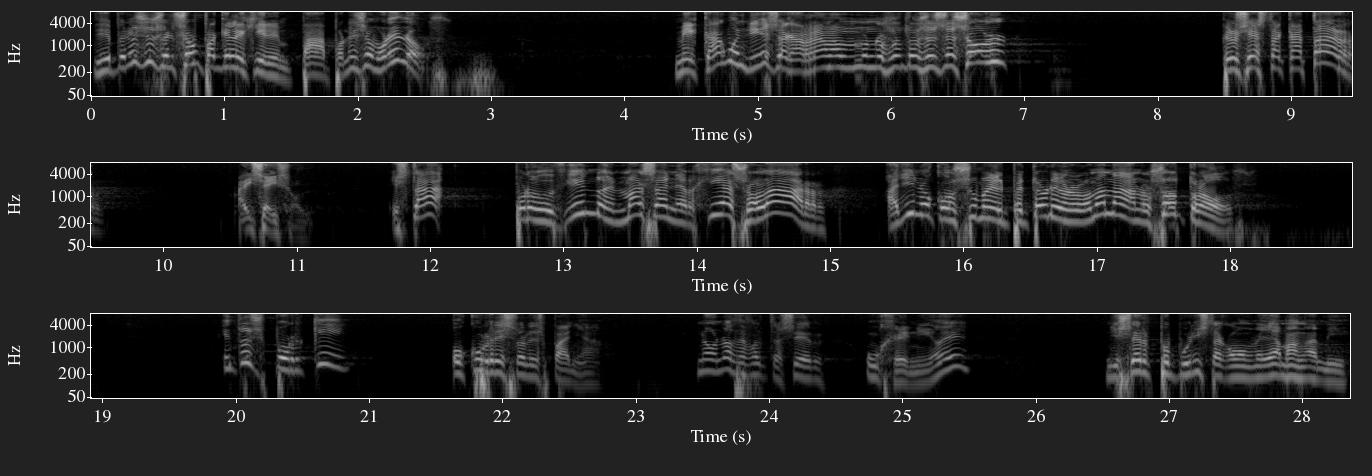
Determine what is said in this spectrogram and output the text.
Dice, pero eso es el sol, ¿para qué le quieren? Para ponerse morenos. Me cago en 10, agarramos nosotros ese sol, pero si hasta Qatar hay seis sol. Está produciendo en masa energía solar. Allí no consumen el petróleo, nos lo mandan a nosotros. Entonces, ¿por qué ocurre esto en España? No, no hace falta ser un genio, ¿eh? Ni ser populista como me llaman a mí.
